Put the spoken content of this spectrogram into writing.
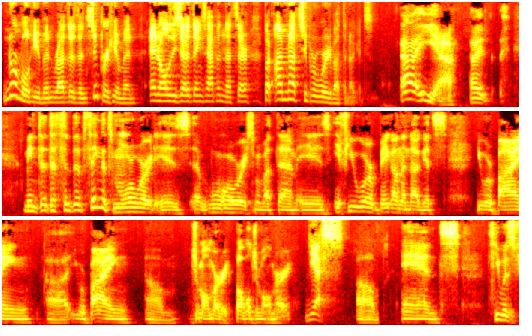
normal human rather than superhuman, and all these other things happen, that's there. But I'm not super worried about the Nuggets. Uh, yeah, I, I mean, the, the, the thing that's more worried is uh, more worrisome about them is if you were big on the Nuggets, you were buying, uh, you were buying um, Jamal Murray, bubble Jamal Murray. Yes. Um, and he was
